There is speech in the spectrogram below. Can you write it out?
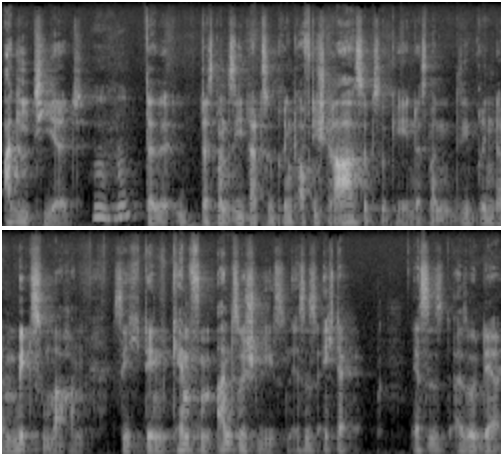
agitiert, mhm. da, dass man sie dazu bringt, auf die Straße zu gehen, dass man sie bringt, dann mitzumachen, sich den Kämpfen anzuschließen. Es ist echter, es ist also der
